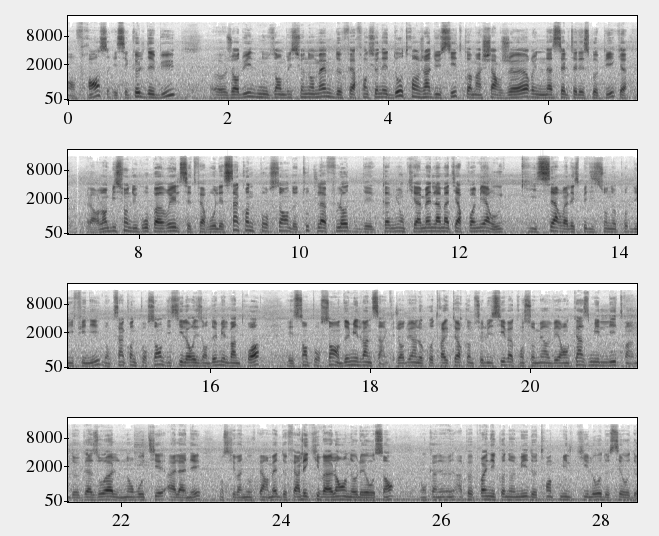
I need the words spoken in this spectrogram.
en France et c'est que le début. Aujourd'hui, nous ambitionnons même de faire fonctionner d'autres engins du site comme un chargeur, une nacelle télescopique. L'ambition du groupe Avril, c'est de faire rouler 50% de toute la flotte des camions qui amènent la matière première ou qui servent à l'expédition de nos produits finis, donc 50% d'ici l'horizon 2023 et 100% en 2025. Aujourd'hui, un locotracteur comme celui-ci va consommer environ 15 000 litres de gasoil non routier à l'année, ce qui va nous permettre de faire l'équivalent en oléosan donc à peu près une économie de 30 000 kg de CO2.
